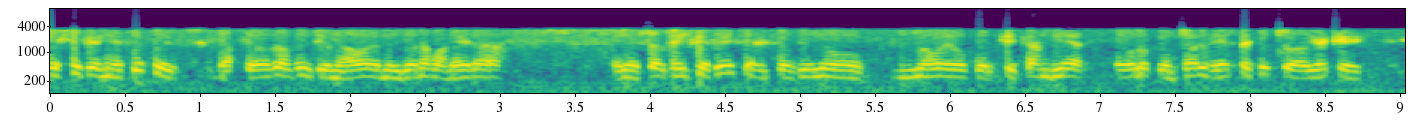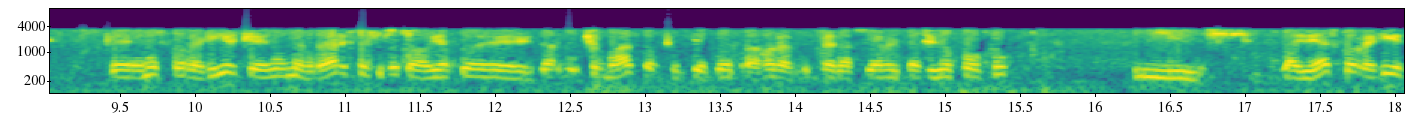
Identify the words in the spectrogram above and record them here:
este semestre, pues las cosas han funcionado de muy buena manera en estas 20 fechas, entonces no, no veo por qué cambiar, todo lo contrario, hay aspectos todavía que, que debemos corregir, que debemos mejorar, este equipo todavía puede dar mucho más porque el tiempo de trabajo relativamente ha sido poco. Y la idea es corregir,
